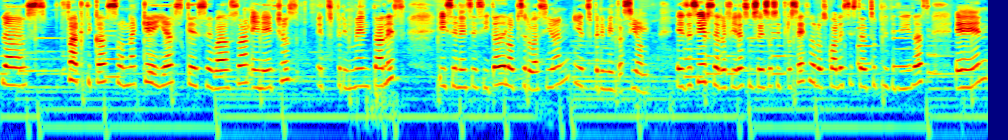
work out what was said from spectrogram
Las fácticas son aquellas que se basan en hechos experimentales y se necesita de la observación y experimentación, es decir, se refiere a sucesos y procesos los cuales están subdivididas en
